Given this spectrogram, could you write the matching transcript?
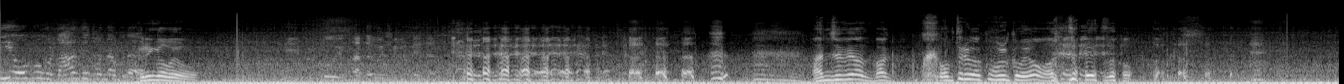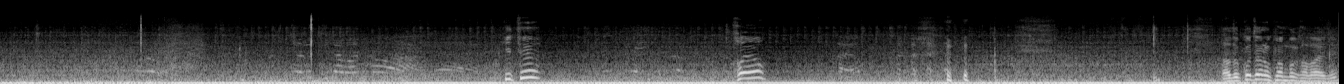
이 어복을 나한테 줬나 보다. 그런가 봐요 물고기 받아오시면 되잖아. 안 주면 막 확 엎드려 갖고 울 거예요 막 자리에서 히트? 커요? 나도 꽂아놓고 한번 가봐야지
